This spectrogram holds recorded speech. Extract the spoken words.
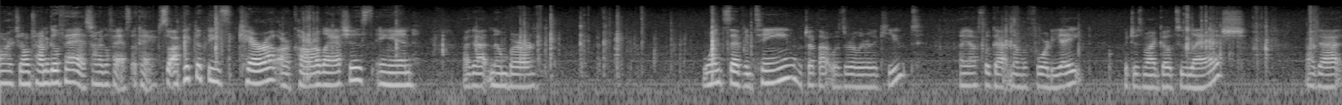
Alright, y'all. I'm trying to go fast. Trying to go fast. Okay. So I picked up these Cara or Cara lashes. And I got number 117. Which I thought was really, really cute. I also got number 48. Which is my go-to lash. I got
